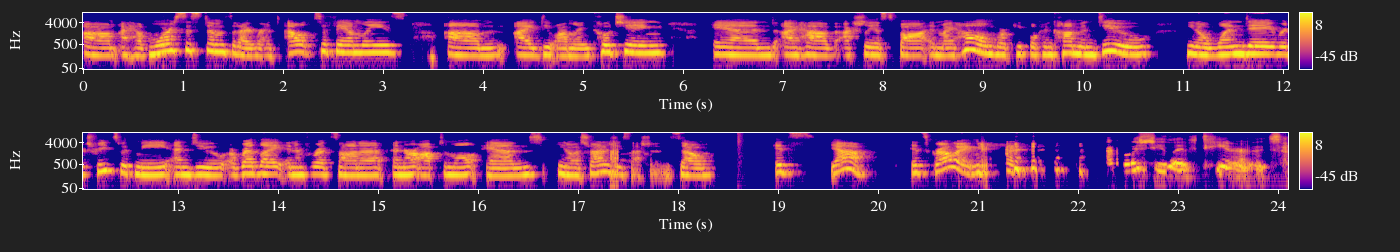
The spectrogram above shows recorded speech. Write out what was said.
Um, I have more systems that I rent out to families. Um, I do online coaching and I have actually a spot in my home where people can come and do, you know, one day retreats with me and do a red light and infrared sauna and NeurOptimal and, you know, a strategy session. So it's, yeah, it's growing. I wish you lived here. It's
